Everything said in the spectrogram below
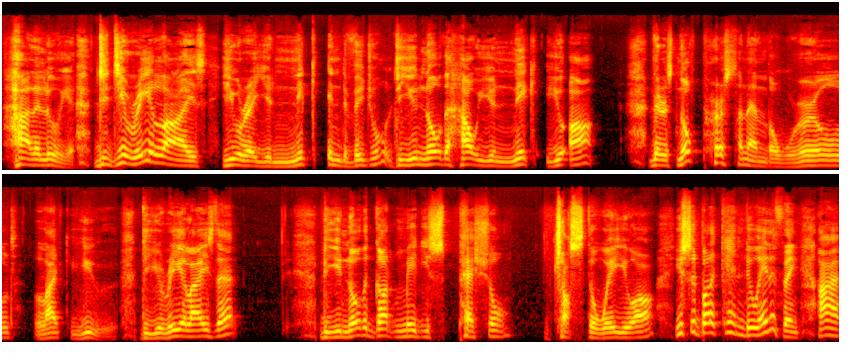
Hallelujah. Did you realize you are a unique individual? Do you know the, how unique you are? There is no person in the world like you. Do you realize that? Do you know that God made you special? Just the way you are. You said, but I can't do anything. I,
